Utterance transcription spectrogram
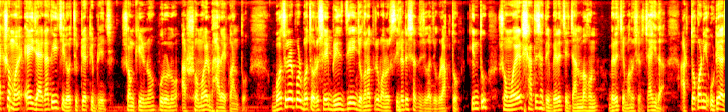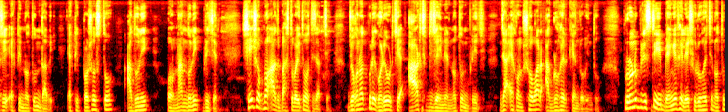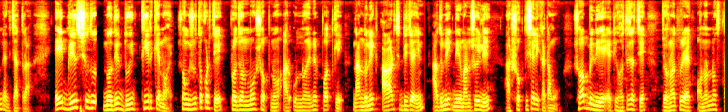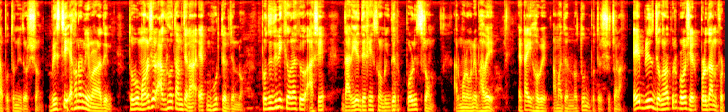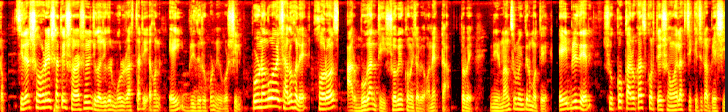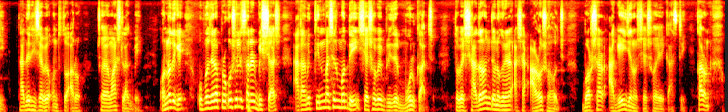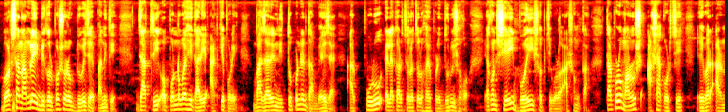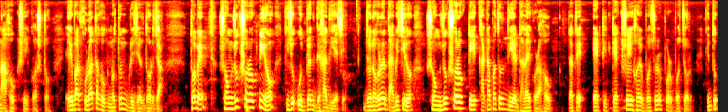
একসময় এই জায়গাতেই ছিল ছোট্ট একটি ব্রিজ সংকীর্ণ, পুরনো আর সময়ের ভারে ক্লান্ত। বছরের পর বছর সেই ব্রিজ দিয়েই জগন্নাথপুরের মানুষ সিলেটের সাথে যোগাযোগ রাখত। কিন্তু সময়ের সাথে সাথে বেড়েছে যানবাহন, বেড়েছে মানুষের চাহিদা। আর তখনই উঠে আসে একটি নতুন দাবি, একটি প্রশস্ত, আধুনিক ও নান্দনিক ব্রিজের। সেই স্বপ্ন আজ বাস্তবায়িত হতে যাচ্ছে। জগন্নাথপুরে গড়ে উঠছে আর্টস ডিজাইনের নতুন ব্রিজ, যা এখন সবার আগ্রহের কেন্দ্রবিন্দু। পুরনো ব্রিজটি ভেঙে ফেলে শুরু হয়েছে নতুন এক যাত্রা। এই ব্রিজ শুধু নদীর দুই তীরকে নয়, সংযুক্ত করছে প্রজন্ম, স্বপ্ন আর উন্নয়নের পথকে। নান্দনিক আর্টস ডিজাইন আধুনিক নির্মাণশৈলী আর শক্তিশালী কাঠামো। সব মিলিয়ে এটি হতে যাচ্ছে জগন্নাথপুরের এক অনন্য স্থাপত্য নিদর্শন। বৃষ্টি এখনও নির্মাণাধীন, তবু মানুষের আগ্রহ থামছে না এক মুহূর্তের জন্য। প্রতিদিনই কেউ না কেউ আসে, দাঁড়িয়ে দেখে শ্রমিকদের পরিশ্রম আর মনে মনে ভাবে এটাই হবে আমাদের নতুন পথের সূচনা। এই ব্রিজ জগন্নাথপুর প্রবেশের প্রধান ফটক। সিলেট শহরের সাথে সরাসরি যোগাযোগের মূল রাস্তাটি এখন এই ব্রিজের উপর নির্ভরশীল। পূর্ণাঙ্গভাবে চালু হলে খরচ আর ভোগান্তি সবই কমে যাবে অনেকটা। তবে নির্মাণ শ্রমিকদের মতে, এই ব্রিজের সূক্ষ্ম কারুকাজ করতে সময় লাগছে কিছুটা বেশি। তাদের হিসাবে অন্তত আরও ছয় মাস লাগবে। অন্যদিকে, উপজেলা প্রকৌশলী স্যারের বিশ্বাস, আগামী তিন মাসের মধ্যেই শেষ হবে ব্রিজের মূল কাজ। তবে সাধারণ জনগণের আশা আরও সহজ। বর্ষার আগেই যেন শেষ হয় এই কাজটি। কারণ, বর্ষা নামলেই বিকল্প সড়ক ডুবে যায় পানিতে। যাত্রী ও পণ্যবাহী গাড়ি আটকে পড়ে। বাজারে নিত্যপণ্যের দাম বেড়ে যায়। আর পুরো এলাকার চলাচল হয়ে পড়ে দুর্বিষহ। এখন সেই বই সবচেয়ে বড় আশঙ্কা। তারপরও মানুষ আশা করছে, এবার আর না হোক সেই কষ্ট। এবার খোলা থাকুক নতুন ব্রিজের দরজা। তবে সংযোগ সড়ক নিয়েও কিছু উদ্বেগ দেখা দিয়েছে। জনগণের দাবি ছিল, সংযোগ সড়কটি কাটাপাথর দিয়ে ঢালাই করা হোক, যাতে এটি টেকসই হয় বছরের পর বছর। কিন্তু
